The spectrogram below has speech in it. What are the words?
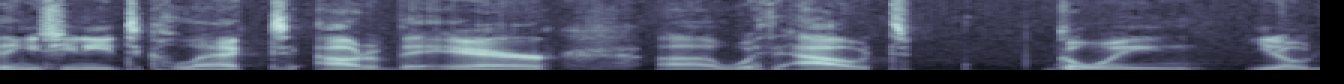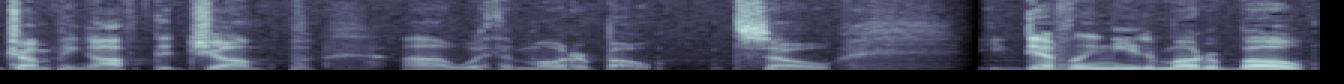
things you need to collect out of the air uh, without going, you know, jumping off the jump uh, with a motorboat. So you definitely need a motorboat.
